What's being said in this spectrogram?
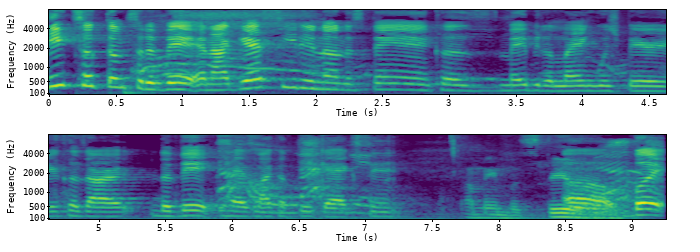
he took them to the vet, and I guess he didn't understand because maybe the language barrier, because our the vet has like a thick accent. I mean, but still, Uh, but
